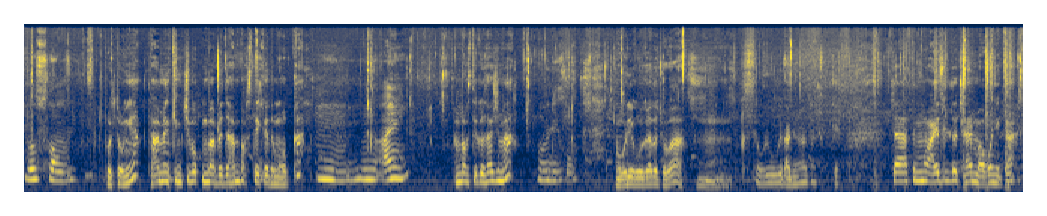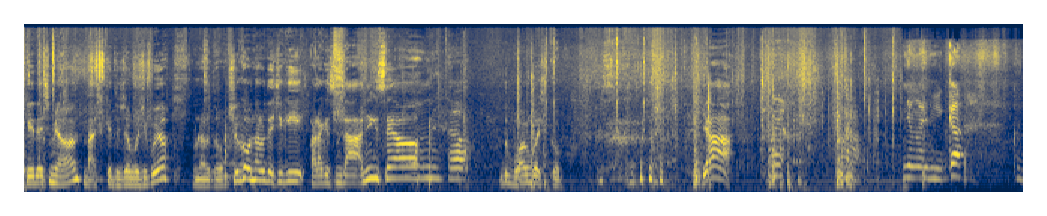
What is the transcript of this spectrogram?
무서워. 보통이야? 다음엔 김치볶음밥에다 함박 스테이크에다 먹을까? 음, 음, 아니 함박 스테이크 사지 마? 그리고 오리 고기가 더 좋아. 음, 그래, 오리 고기 나중에 하다 줄게. 자, 하여튼 뭐 아이들도 잘 먹으니까 기회 되시면 맛있게 드셔보시고요. 오늘 하루도 즐거운 하루 되시기 바라겠습니다. 안녕히 계세요. 음, 너뭐 하는 거야 지금? 야, 안녕하십니까. 구,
